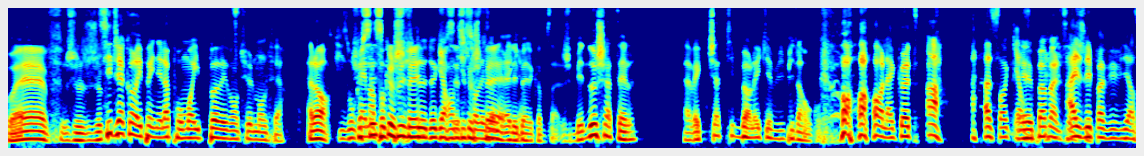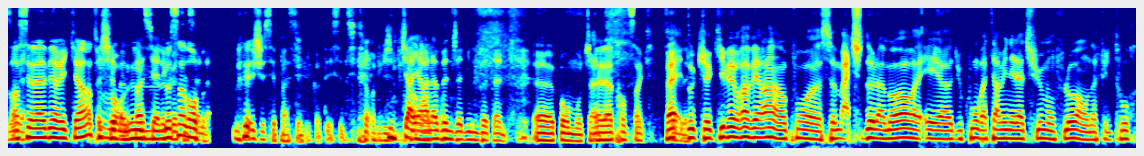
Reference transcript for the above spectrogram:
Ouais, je, je... Si Jacory Payne est là, pour moi, ils peuvent éventuellement le faire. alors qu'ils ont quand même un peu plus de- de tu sais garantie sur les fais, Elle est belle comme ça. Je mets Neuchâtel avec Chad Timberlake MVP de la rencontre. Oh, la cote Ah À 115. Elle est pas mal. Ah, je l'ai pas vu venir. L'ancien américain, Je sais toujours même le, pas si elle est le cotée, syndrome. Je sais pas si elle est cotée. C'est Une carrière à la Benjamin Button euh, pour mon chat. Elle est à 35. Ouais, donc euh, qui verra verra hein, pour euh, ce match de la mort. Et euh, du coup on va terminer là-dessus mon Flo hein, on a fait le tour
